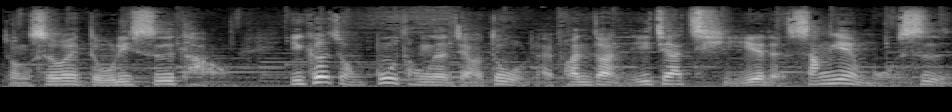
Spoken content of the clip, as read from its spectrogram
总是会独立思考，以各种不同的角度来判断一家企业的商业模式。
